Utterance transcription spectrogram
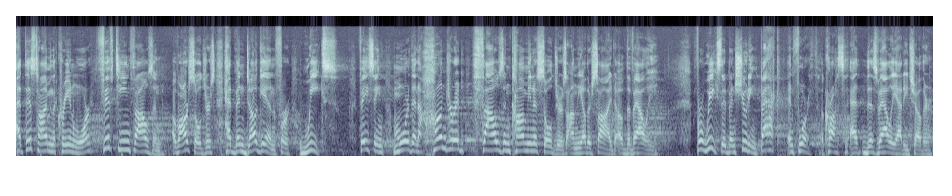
At this time in the Korean War, 15,000 of our soldiers had been dug in for weeks, facing more than 100,000 communist soldiers on the other side of the valley. For weeks, they'd been shooting back and forth across at this valley at each other.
